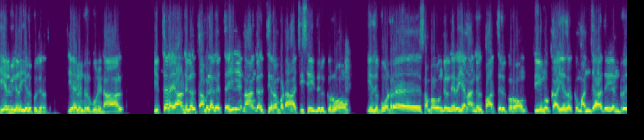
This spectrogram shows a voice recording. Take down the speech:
கேள்விகளை எழுப்புகிறது. ஏனென்று கூறினால் இத்தனை ஆண்டுகள் தமிழகத்தை நாங்கள் திறம்பட ஆட்சி செய்திருக்கிறோம். இது போன்ற சம்பவங்கள் நிறைய நாங்கள் பார்த்திருக்கிறோம். திமுக எதற்கும் அஞ்சாது என்று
